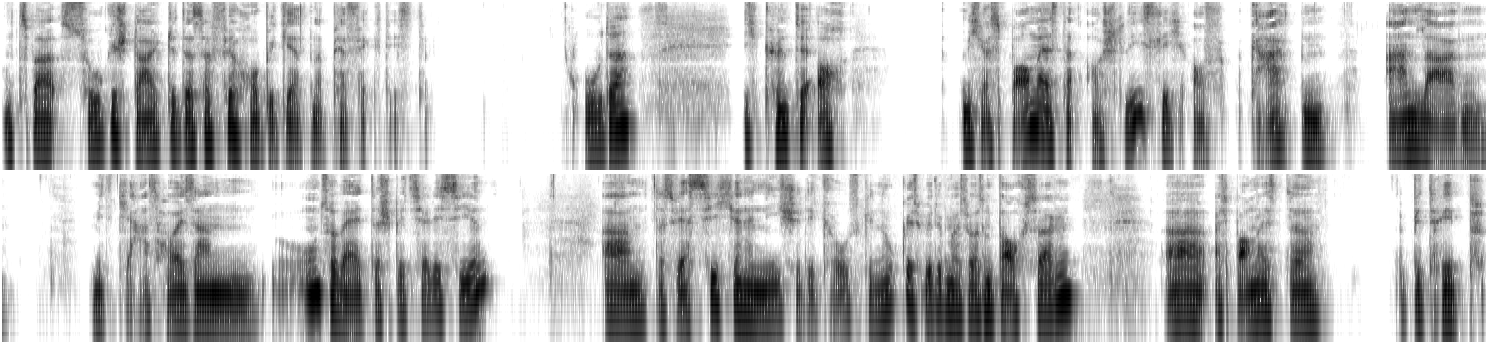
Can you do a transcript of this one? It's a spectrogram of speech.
Und zwar so gestalte, dass er für Hobbygärtner perfekt ist. Oder ich könnte auch mich als Baumeister ausschließlich auf Gartenanlagen mit Glashäusern und so weiter spezialisieren. Ähm, das wäre sicher eine Nische, die groß genug ist, würde ich mal so aus dem Bauch sagen äh, als Baumeisterbetrieb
